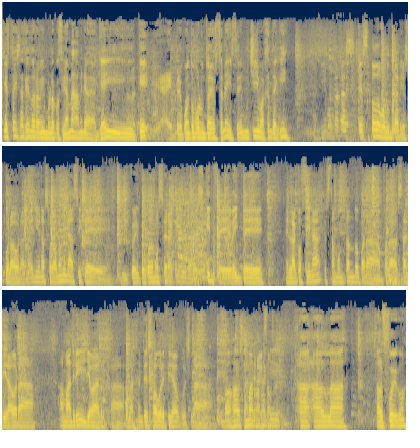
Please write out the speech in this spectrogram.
¿Qué estáis haciendo ahora mismo en la cocina? Ah, mira, aquí hay. ¿qué? ¿Pero cuántos voluntarios tenéis? Tenéis muchísima gente aquí. Aquí Bocatas es todo voluntarios por ahora, no hay ni una sola nómina, así que, que podemos ser aquí unos 15, 20 en la cocina que está montando para, para salir ahora a Madrid y llevar a, a, la gente desfavorecida pues la... Vamos a asomarnos aquí a, a la, al fuego.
